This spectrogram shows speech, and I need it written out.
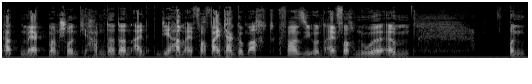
hat, merkt man schon, die haben da dann, ein, die haben einfach weitergemacht quasi und einfach nur, ähm, und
